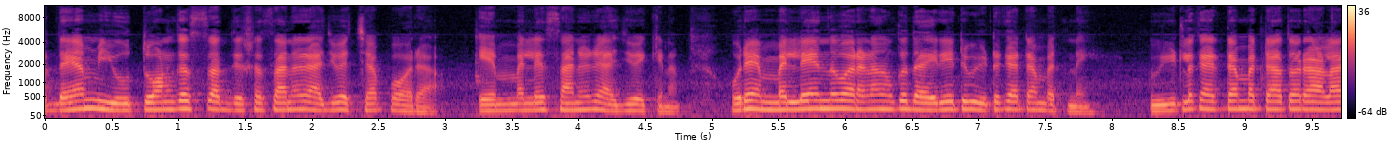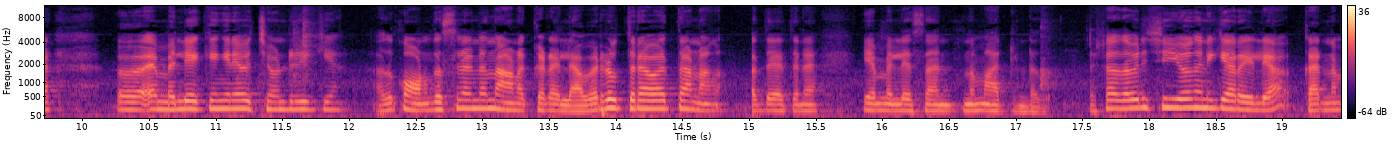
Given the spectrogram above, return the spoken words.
അദ്ദേഹം യൂത്ത് കോൺഗ്രസ് അധ്യക്ഷ സ്ഥാനം രാജിവെച്ചാൽ പോരാ. എം എൽ എ സ്ഥാനം രാജിവെക്കണം. ഒരു എം എൽ എ എന്ന് പറയണത് നമുക്ക് ധൈര്യമായിട്ട് വീട്ടിൽ കയറ്റാൻ പറ്റണേ. വീട്ടിൽ കയറ്റാൻ പറ്റാത്ത ഒരാളെ എം എൽ എ ഒക്കെ ഇങ്ങനെ വെച്ചുകൊണ്ടിരിക്കുക അത് കോൺഗ്രസ്സിന് തന്നെ നാണക്കേടല്ല? അവരുടെ ഉത്തരവാദിത്തമാണ് അദ്ദേഹത്തിനെ എം എൽ എ സ്ഥാനത്ത് നിന്ന് മാറ്റേണ്ടത്. പക്ഷെ അതവർ ചെയ്യുമെന്ന് എനിക്കറിയില്ല. കാരണം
